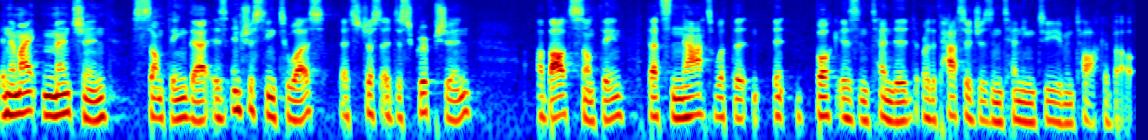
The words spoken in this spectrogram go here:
and I might mention something that is interesting to us, that's just a description about something, that's not what the book is intended or the passage is intending to even talk about.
